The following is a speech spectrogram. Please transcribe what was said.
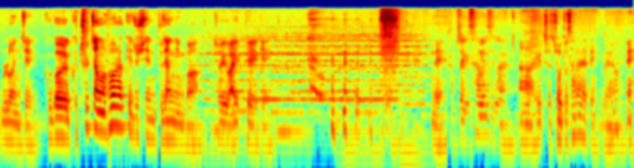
물론 이제 그걸 그 출장을 허락해 주신 부장님과 저희 와이프에게 네. 갑자기 사회생활 아 그렇죠. 저도 살아야 되니까요. 네.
